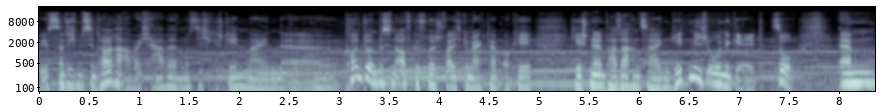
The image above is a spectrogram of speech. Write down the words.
Die ist natürlich ein bisschen teurer, aber ich habe, muss ich gestehen, mein äh, Konto ein bisschen aufgefrischt, weil ich gemerkt habe, okay, hier schnell ein paar Sachen zeigen, geht nicht ohne Geld. So, ähm,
